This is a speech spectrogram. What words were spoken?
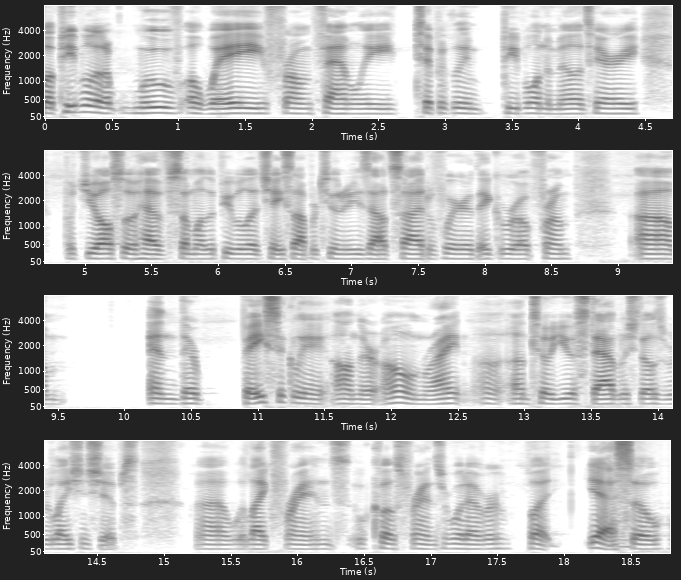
But people that move away from family, typically people in the military, but you also have some other people that chase opportunities outside of where they grew up from, um, and they're basically on their own, right? Uh, until you establish those relationships uh, with like friends, with close friends or whatever. But yeah, Mhm. so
